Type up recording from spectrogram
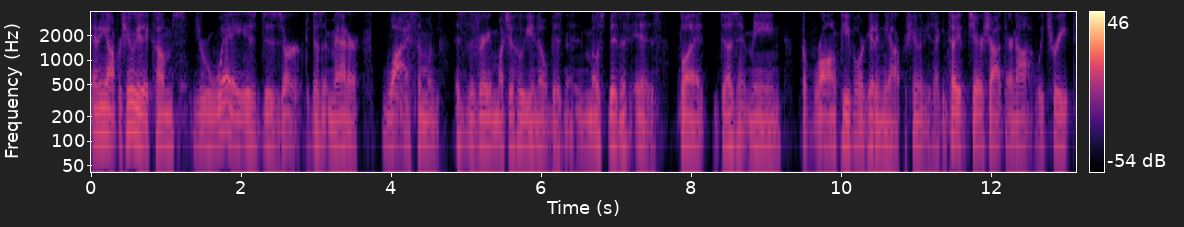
any opportunity that comes your way is deserved. It doesn't matter why someone, this is a very much a who you know business. Most business is, but doesn't mean the wrong people are getting the opportunities. I can tell you the chair shot, they're not. We treat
